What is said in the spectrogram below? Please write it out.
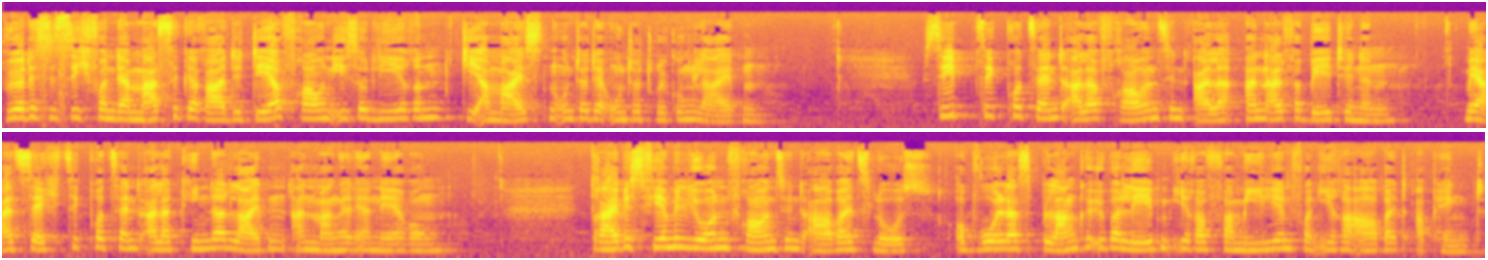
würde sie sich von der Masse gerade der Frauen isolieren, die am meisten unter der Unterdrückung leiden. 70 Prozent aller Frauen sind Analphabetinnen. Mehr als 60 Prozent aller Kinder leiden an Mangelernährung. Drei bis vier Millionen Frauen sind arbeitslos, obwohl das blanke Überleben ihrer Familien von ihrer Arbeit abhängt.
